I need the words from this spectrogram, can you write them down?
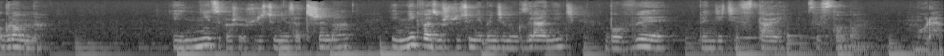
Ogromna. I nic Was już w życiu nie zatrzyma i nikt Was już w życiu nie będzie mógł zranić, bo Wy będziecie stali ze sobą murem.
